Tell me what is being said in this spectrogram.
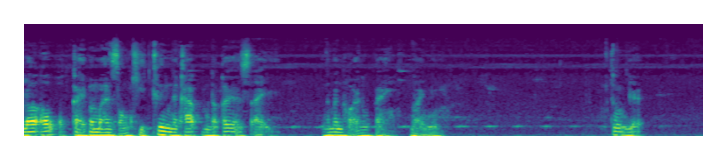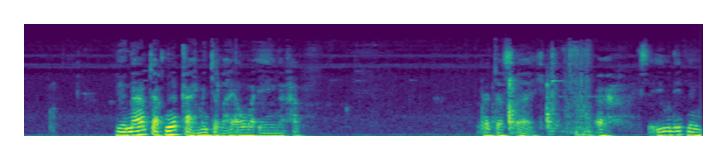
ก็เราเอาอกไก่ประมาณสองขีดครึ่งนะครับแล้วก็จะใส่น้ำมันหอยลงไปหน่อยนึงต้องเยอะเดี๋ยวน้ำจากเนื้อไก่มันจะไหลออกมาเองนะครับเราจะใส่ซีอิ๊วนิดนึง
